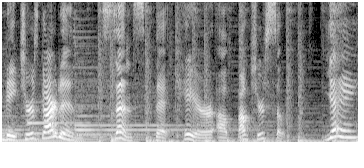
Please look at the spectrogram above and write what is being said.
Nature's Garden. Scents that care about your soap. Yay!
